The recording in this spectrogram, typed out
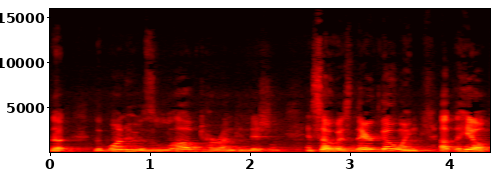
the, the one who has loved her unconditionally. And so, as they're going up the hill,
